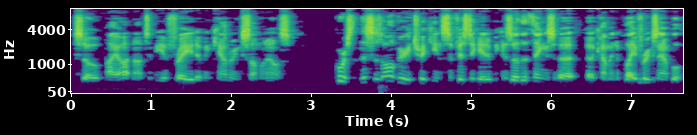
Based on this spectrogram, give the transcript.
so I ought not to be afraid of encountering someone else. Of course, this is all very tricky and sophisticated because other things uh, uh, come into play. For example,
